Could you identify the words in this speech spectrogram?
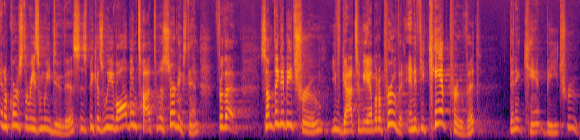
And of course, the reason we do this is because we have all been taught to a certain extent for that something to be true, you've got to be able to prove it. And if you can't prove it, then it can't be true.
